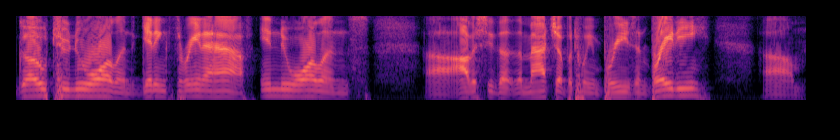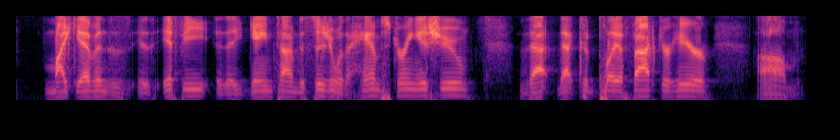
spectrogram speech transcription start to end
go to New Orleans, getting three and a half in New Orleans. Uh, obviously, the, the matchup between Brees and Brady. Um, Mike Evans is, is iffy, is a game time decision with a hamstring issue. That that could play a factor here. Um,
